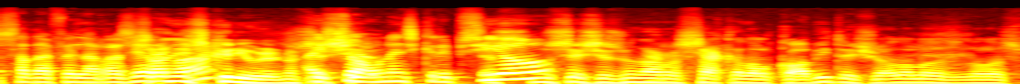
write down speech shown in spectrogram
s'ha de fer la reserva. d'inscriure. No sé Això, si, una És, inscripció. no sé si és una ressaca del Covid, això de les... De les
